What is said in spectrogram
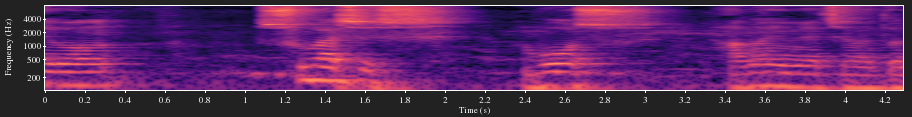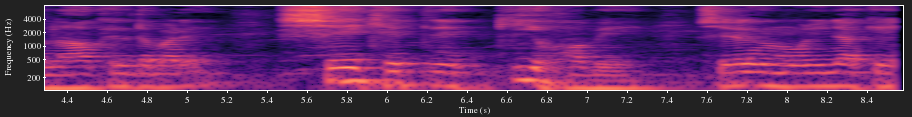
এবং সুভাশিস বোস আগামী ম্যাচে হয়তো নাও খেলতে পারে। সেই ক্ষেত্রে কি হবে কিন্তু মরিনাকে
